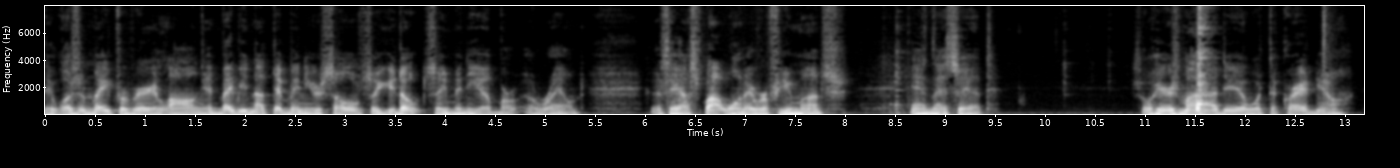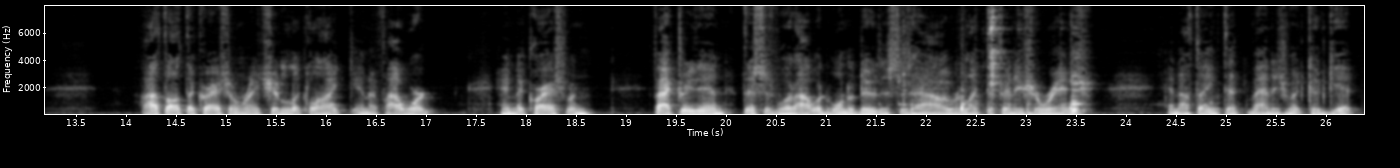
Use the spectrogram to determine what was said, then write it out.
It wasn't made for very long, and maybe not that many are sold, so you don't see many of them around. I say I spot one every few months, and that's it. So here's my idea what the crash, you know, I thought the Craftsman wrench should look like, and if I worked in the Craftsman factory then, this is what I would want to do. This is how I would like to finish a wrench. And I think that management could get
